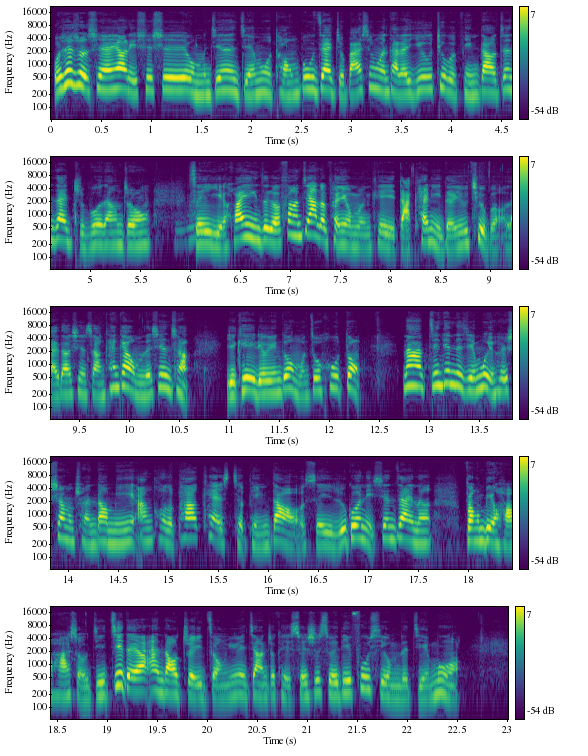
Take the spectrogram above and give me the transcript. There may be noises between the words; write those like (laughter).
我是主持人要李诗诗，我们今天的节目同步在九八新闻台的 YouTube 频道正在直播当中，所以也欢迎这个放假的朋友们可以打开你的 YouTube 来到线上看看我们的现场，也可以留言跟我们做互动。那今天的节目也会上传到名医 Uncle 的 Podcast 频道，所以如果你现在呢方便滑滑手机，记得要按到追踪，因为这样就可以随时随地复习我们的节目哦。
